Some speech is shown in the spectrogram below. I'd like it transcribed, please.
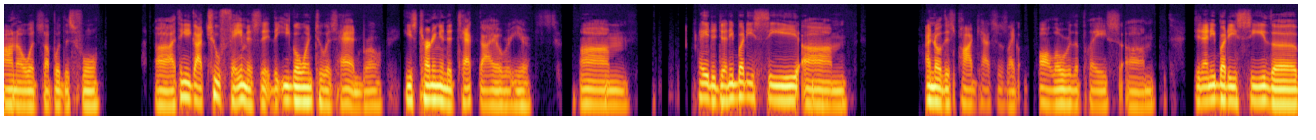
I don't know what's up with this fool. Uh, I think he got too famous. The, the ego went to his head, bro. He's turning into tech guy over here. Um, hey, did anybody see? Um, I know this podcast is like all over the place. Um, did anybody see the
